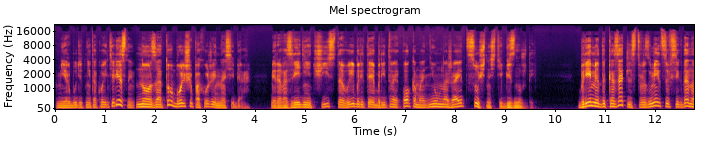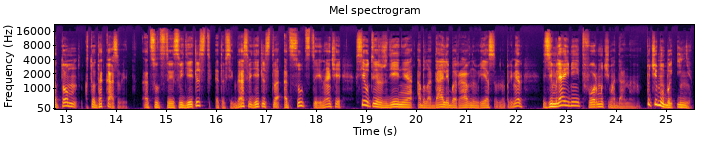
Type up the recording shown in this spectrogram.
Мир будет не такой интересный, но зато больше похожий на себя. Мировоззрение чисто выбритое бритвой окома не умножает сущности без нужды. Бремя доказательств, разумеется, всегда на том, кто доказывает. Отсутствие свидетельств — это всегда свидетельство отсутствия, иначе все утверждения обладали бы равным весом. Например, Земля имеет форму чемодана. Почему бы и нет?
